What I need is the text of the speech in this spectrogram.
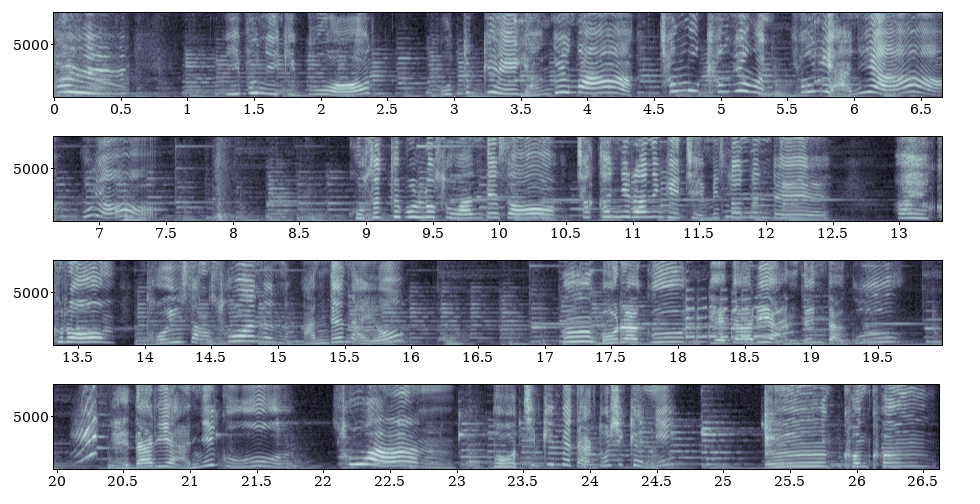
헐, 이 분위기 무엇? 어떻게 양갱아 청목 형형은 형이 아니야 뭐야 고스트볼로 소환돼서 착한 일 하는 게 재밌었는데 아유 그럼 더 이상 소환은 안 되나요? 어, 뭐라고? 배달이 안 된다고? 배달이 아니고 소환 너 치킨 배달 또 시켰니? 응, 컹컹.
